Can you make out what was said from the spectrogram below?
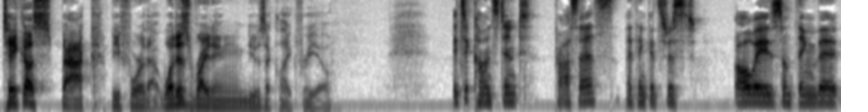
Take us back before that. What is writing music like for you? It's a constant process. I think it's just always something that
